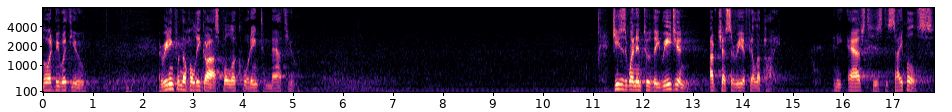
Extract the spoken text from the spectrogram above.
Lord be with you. A reading from the Holy Gospel according to Matthew. Jesus went into the region of Caesarea Philippi and he asked his disciples,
